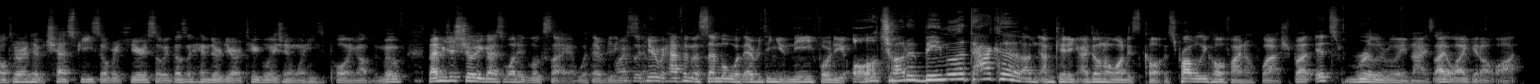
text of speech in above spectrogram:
alternative chest piece over here so it doesn't hinder the articulation when he's pulling out the move. Let me just show you guys what it looks like with everything. Alright, so here we have him assembled with everything you need for the Ultra Beam Attacker. I'm, I'm kidding, I don't know what it's called. It's probably called Final Flash, but it's really, really nice. I like it a lot.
